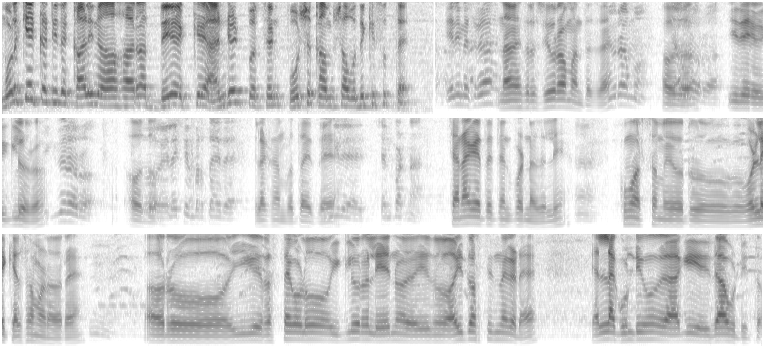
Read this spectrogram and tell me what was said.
ಮೊಳಕೆ ಕಟ್ಟಿದ ಕಾಳಿನ ಆಹಾರ ದೇಹಕ್ಕೆ ಹಂಡ್ರೆಡ್ ಪರ್ಸೆಂಟ್ ಪೋಷಕಾಂಶ ಒದಗಿಸುತ್ತೆ. ಏನ್ ಹೆಸರು? ನಮ್ಮ ಹೆಸರು ಶಿವರಾಮ್ ಅಂತ ಸರ್. ಶಿವರಾಮ. ಹೌದು. ಇದೆ ಇಗ್ಲೂರು. ಹೌದು. ಎಲೆಕ್ಷನ್ ಬರ್ತಾ ಇದೆ. ಎಲೆಕ್ಷನ್ ಬರ್ತೈತೆ ಇದೆ. ಚನ್ನಪಟ್ಟಣ? ಚೆನ್ನಾಗೈತೆ ಚನ್ನಪಟ್ಟಣದಲ್ಲಿ. ಕುಮಾರಸ್ವಾಮಿ ಅವರು ಒಳ್ಳೆ ಕೆಲಸ ಮಾಡವ್ರೆ ಅವರು ಈ ರಸ್ತೆಗಳು ಇಗ್ಲೂರಲ್ಲಿ ಏನು, ಇದು ಐದು ವರ್ಷದಿಂದಗಡೆ ಎಲ್ಲ ಗುಂಡಿ ಆಗಿ ಇದಾಗ್ಬಿಟ್ಟಿತ್ತು.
